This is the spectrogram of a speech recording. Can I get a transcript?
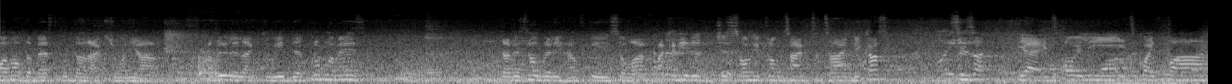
one of the best food that actually uh, I really like to eat. The problem is that it's not really healthy, so I, I can eat it just only from time to time because since I, yeah, it's oily, it's quite fat,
